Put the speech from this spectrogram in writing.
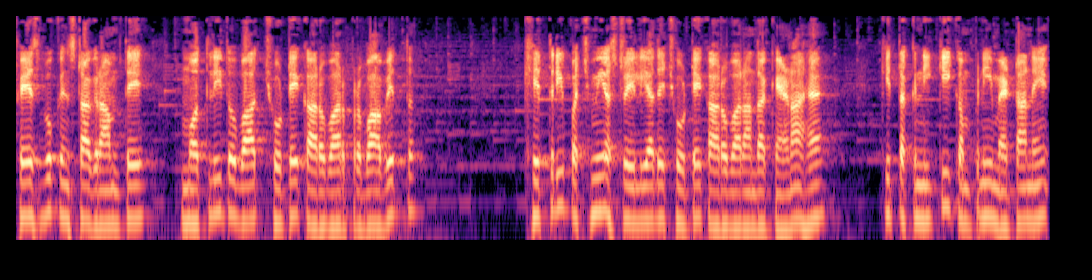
ਫੇਸਬੁੱਕ ਇੰਸਟਾਗ੍ਰam ਤੇ ਮੁਅੱਤਲੀ ਤੋਂ ਬਾਅਦ ਛੋਟੇ ਕਾਰੋਬਾਰ ਪ੍ਰਭਾਵਿਤ। ਖੇਤਰੀ ਪੱਛਮੀ ਆਸਟ੍ਰੇਲੀਆ ਦੇ ਛੋਟੇ ਕਾਰੋਬਾਰਾਂ ਦਾ ਕਹਿਣਾ ਹੈ ਕਿ ਤਕਨੀਕੀ ਕੰਪਨੀ ਮੈਟਾ ਨੇ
